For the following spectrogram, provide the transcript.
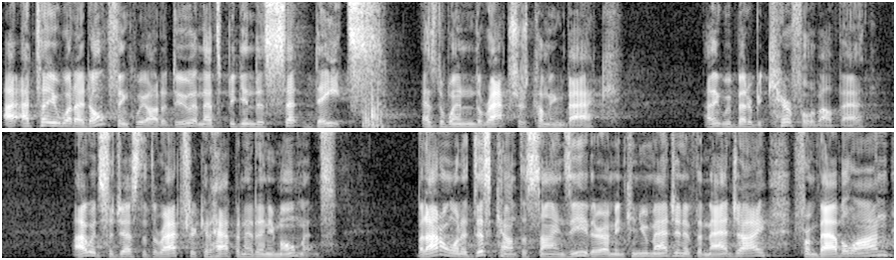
I, I tell you what, I don't think we ought to do, and that's begin to set dates as to when the rapture's coming back. I think we better be careful about that. I would suggest that the rapture could happen at any moment. But I don't want to discount the signs either. I mean, can you imagine if the Magi from Babylon,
